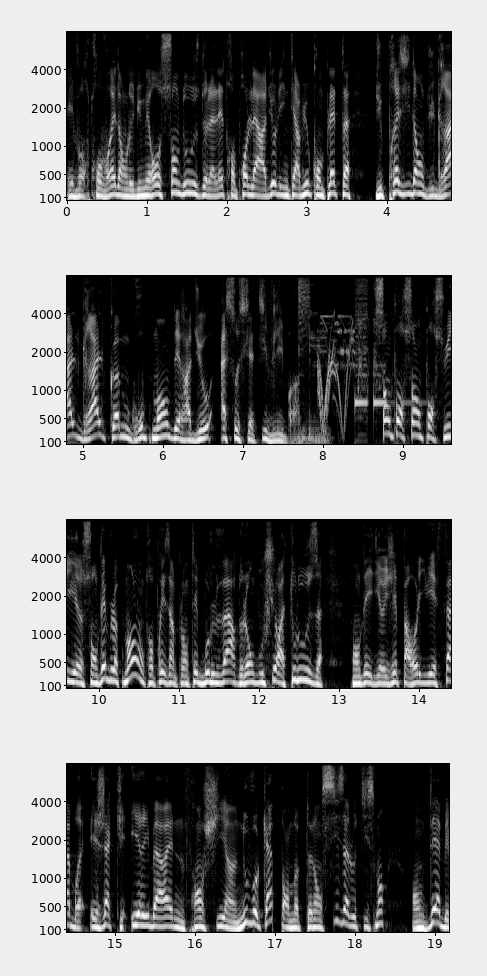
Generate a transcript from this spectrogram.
Et vous retrouverez dans le numéro 112 de la lettre pro de la radio l'interview complète du président du Graal, Graal comme groupement des radios associatives libres. 100% poursuit son développement. L'entreprise implantée boulevard de l'Embouchure à Toulouse, fondée et dirigée par Olivier Fabre et Jacques Iribaren, franchit un nouveau cap en obtenant 6 allotissements en DAB+,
